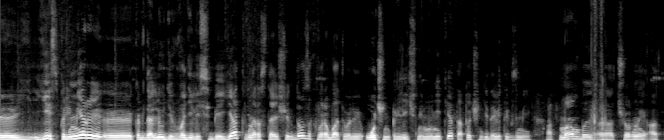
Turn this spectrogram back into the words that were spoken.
Э, есть примеры, э, когда люди вводили себе яд в нарастающих дозах, вырабатывали очень приличный иммунитет от очень ядовитых змей. От мамбы, от черной, от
